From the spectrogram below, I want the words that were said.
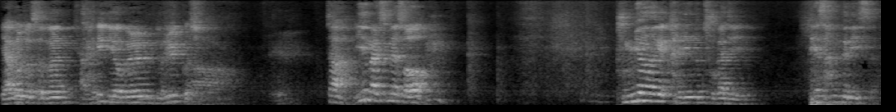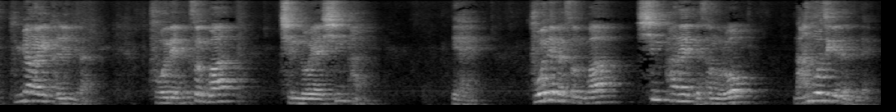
야곱 족속은 자기 기업을 누릴 것이고 자, 이 말씀에서 분명하게 갈리는 두 가지 대상들이 있어요. 분명하게 갈립니다. 구원의 백성과 진노의 심판. 예. 구원의 백성과 심판의 대상으로 나누어지게 되는데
